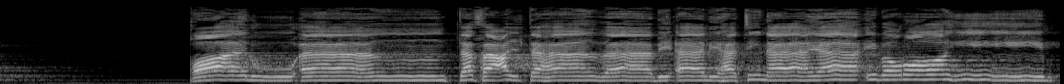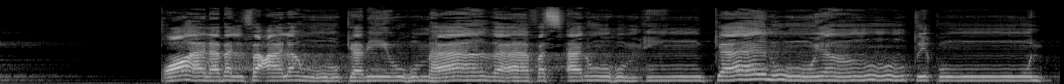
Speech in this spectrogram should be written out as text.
قالوا أنت فعلت هذا بآلهتنا يا إبراهيم؟ قال بل فعله كبيرهم هذا فاسألوهم إن كانوا ينطقون.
